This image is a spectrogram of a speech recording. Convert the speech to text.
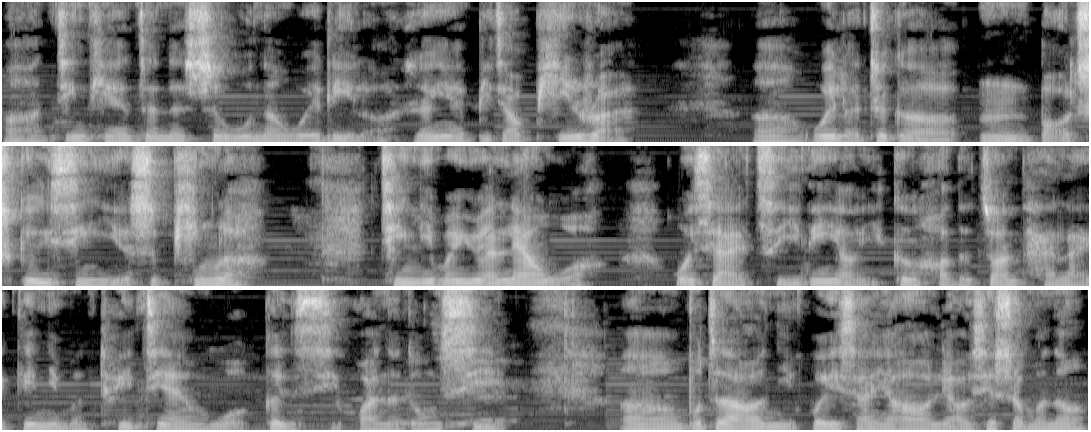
嗯，今天真的是无能为力了，人也比较疲软。嗯，为了这个，嗯，保持更新也是拼了，请你们原谅我。我下一次一定要以更好的状态来给你们推荐我更喜欢的东西。嗯，不知道你会想要聊些什么呢？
